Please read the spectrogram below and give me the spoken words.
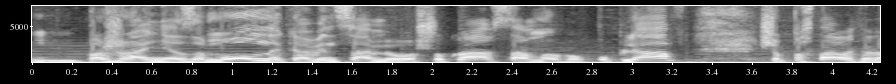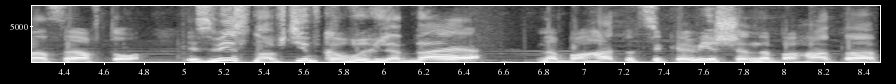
бажання замовника. Він сам його шукав, сам його купляв, щоб поставити на це авто. І звісно, автівка виглядає набагато цікавіше, набагато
